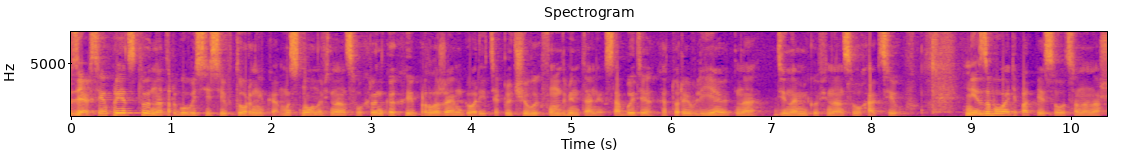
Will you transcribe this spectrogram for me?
Друзья, всех приветствую на торговой сессии вторника. Мы снова на финансовых рынках и продолжаем говорить о ключевых фундаментальных событиях, которые влияют на динамику финансовых активов. Не забывайте подписываться на наш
